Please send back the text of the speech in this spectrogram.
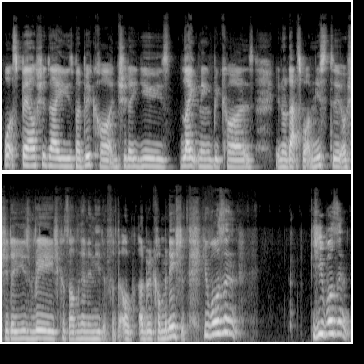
what spell should I use my book on. Should I use lightning because you know that's what I'm used to, or should I use rage because I'm gonna need it for the other combinations? He wasn't. He wasn't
